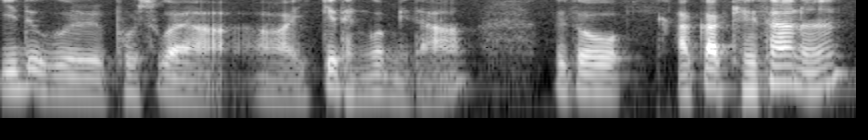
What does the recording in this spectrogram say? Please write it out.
이득을 볼 수가 어, 있게 된 겁니다. 그래서 아까 계산은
